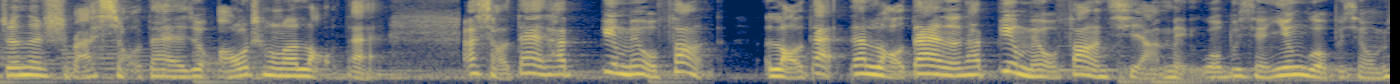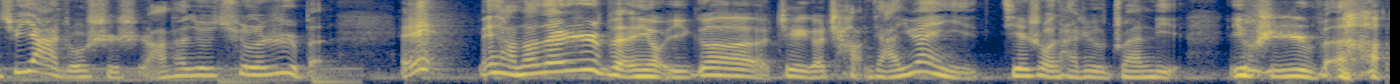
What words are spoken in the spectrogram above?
真的是把小戴就熬成了老戴。而小戴他并没有放老戴，但老戴呢，他并没有放弃啊。美国不行，英国不行，我们去亚洲试试。然后他就去了日本，哎。没想到在日本有一个这个厂家愿意接受他这个专利，又是日本啊，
